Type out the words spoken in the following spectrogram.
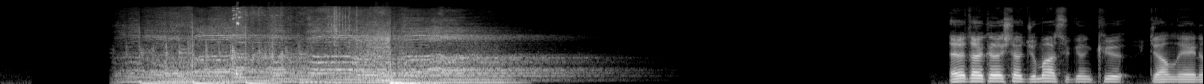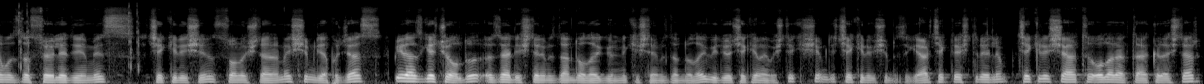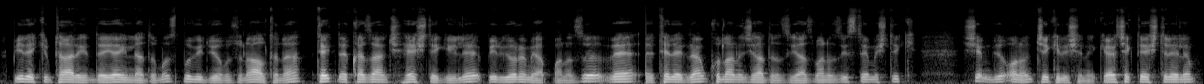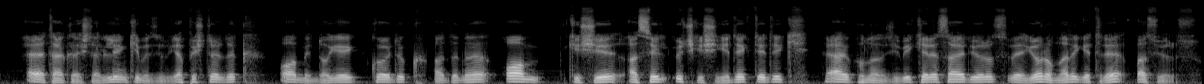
Evet arkadaşlar cumartesi günkü canlı yayınımızda söylediğimiz çekilişin sonuçlarını şimdi yapacağız. Biraz geç oldu. Özel işlerimizden dolayı, günlük işlerimizden dolayı video çekememiştik. Şimdi çekilişimizi gerçekleştirelim. Çekiliş şartı olarak da arkadaşlar 1 Ekim tarihinde yayınladığımız bu videomuzun altına Tekne Kazanç hashtag ile bir yorum yapmanızı ve e, Telegram kullanıcı adınızı yazmanızı istemiştik. Şimdi onun çekilişini gerçekleştirelim. Evet arkadaşlar linkimizi yapıştırdık. 10.000 doge koyduk. Adını 10 kişi, asil 3 kişi yedek dedik. Her kullanıcı bir kere say diyoruz ve yorumları getire basıyoruz.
